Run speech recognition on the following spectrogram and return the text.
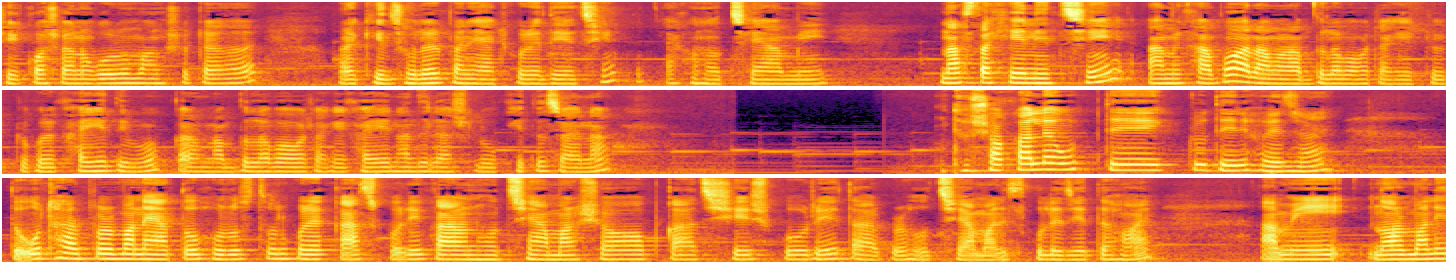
সেই কষানো গরুর মাংসটা আর কি ঝোলের পানি অ্যাড করে দিয়েছি। এখন হচ্ছে আমি নাস্তা খেয়ে নিচ্ছি, আমি খাব আর আমার আবদুল্লা বাবাটাকে একটু একটু করে খাইয়ে দিব। কারণ আবদুল্লা বাবাটাকে খাইয়ে না দিলে আসলে ও খেতে চায় না। তো সকালে উঠতে একটু দেরি হয়ে যায়। তো ওঠার পর মানে এত হুলস্থুল করে কাজ করি, কারণ হচ্ছে আমার সব কাজ শেষ করে তারপর হচ্ছে আমার স্কুলে যেতে হয়। আমি নর্মালি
